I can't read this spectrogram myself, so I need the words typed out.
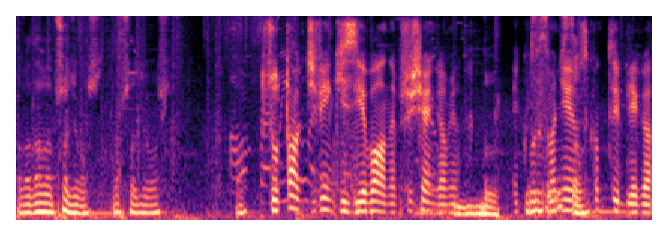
Dobra, tam na przodzie masz, na przodzie masz. Tu tak dźwięki zjebane, przysięgam ja. Ja kurwa nie wiem skąd ty biega.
